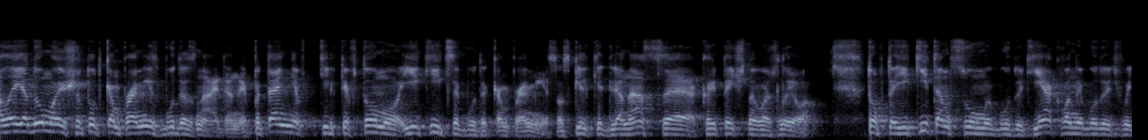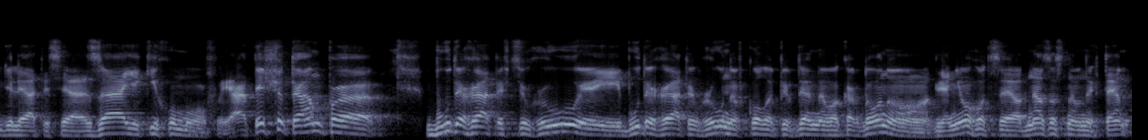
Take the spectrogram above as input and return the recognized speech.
Але я думаю, що тут компроміс буде знайдений. Питання тільки в тому, який це буде компроміс, оскільки для нас це критично важливо. Тобто, які там суми будуть, як вони будуть виділятися, за яких умов. А те, що Трамп е, буде грати в цю гру і буде грати в гру навколо південного кордону, для нього це одна з основних тем.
